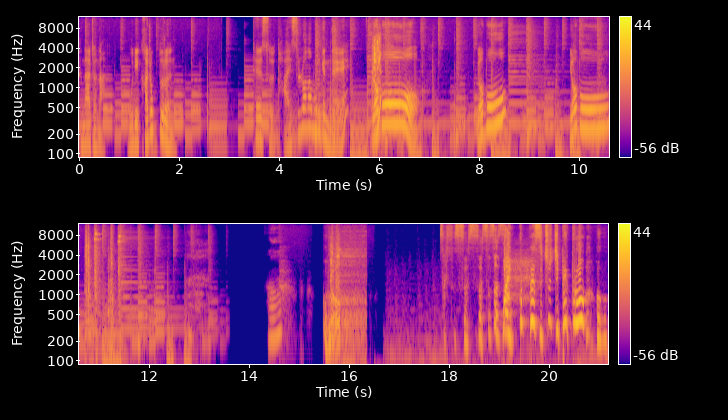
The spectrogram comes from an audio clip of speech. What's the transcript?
그나저나 우리 가족들은 테스트 다 했을려나 모르겠네. 여보 여보 여보 어? 사 사 사 사 사 사이코패스 수치 100%? 어,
